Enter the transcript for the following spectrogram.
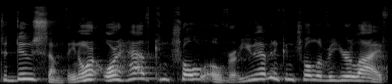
to do something or, or have control over. You having control over your life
